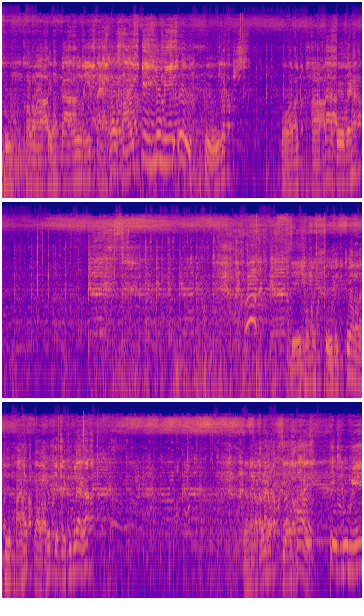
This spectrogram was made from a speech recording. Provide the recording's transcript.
ทุ่มเข้ามาตรงกลางลูกนี้แต่งเข้าซ้ายกิ่งลูกนี้โอ้โหครับบอกว่ามันผ่านหน้าโกไปฮะเกมเข้ามาสู่ในช่วงนาทีสุดท้ายครับก่อนทดเจ็บในครึ่งแรกฮะ ยังดับไม่ได้ครับเสียวไข่ทีมลูกนี้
